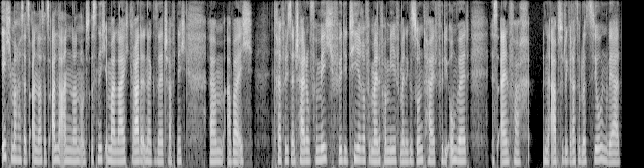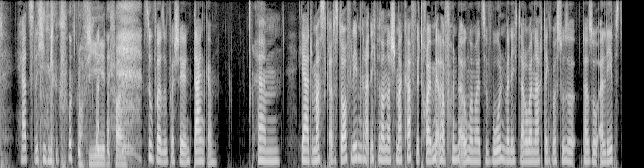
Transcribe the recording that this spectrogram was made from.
ich mache es jetzt anders als alle anderen und es ist nicht immer leicht, gerade in der Gesellschaft nicht. Ähm, aber ich treffe diese Entscheidung für mich, für die Tiere, für meine Familie, für meine Gesundheit, für die Umwelt, ist einfach eine absolute Gratulation wert. Herzlichen Glückwunsch. Auf jeden Fall. super, super schön. Danke. Ähm, ja, du machst gerade das Dorfleben gerade nicht besonders schmackhaft. Wir träumen ja davon, da irgendwann mal zu wohnen. Wenn ich darüber nachdenke, was du so, da so erlebst,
